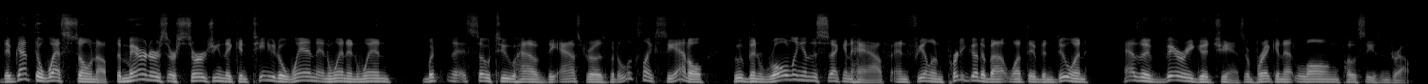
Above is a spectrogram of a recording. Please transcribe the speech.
They've got the West sewn up. The Mariners are surging. They continue to win and win and win, but uh, so too have the Astros. But it looks like Seattle, who've been rolling in the second half and feeling pretty good about what they've been doing, has a very good chance of breaking that long postseason drought.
